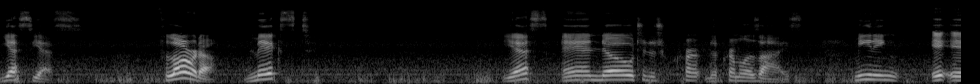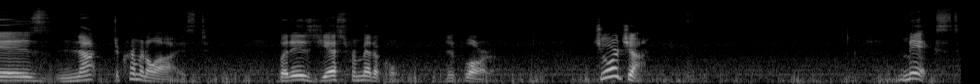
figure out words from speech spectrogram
Yes, yes. Florida, mixed. Yes and no to decriminalized, meaning it is not decriminalized, but is yes for medical in Florida. Georgia, mixed.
